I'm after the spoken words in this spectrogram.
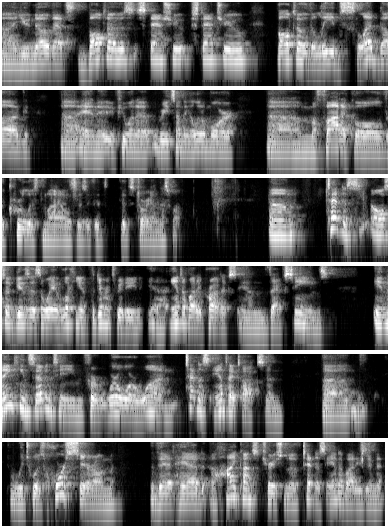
uh, you know that's Balto's statue. Statue Balto, the lead sled dog. Uh, and if you want to read something a little more uh, methodical, The Cruelest Miles is a good good story on this one. Um, tetanus also gives us a way of looking at the difference between uh, antibody products and vaccines. In 1917, for World War One, tetanus antitoxin uh, which was horse serum that had a high concentration of tetanus antibodies in it,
